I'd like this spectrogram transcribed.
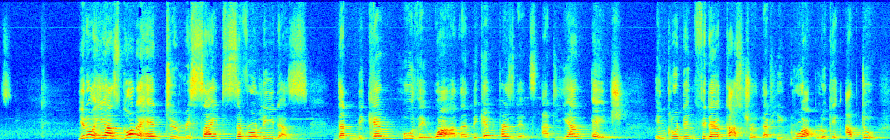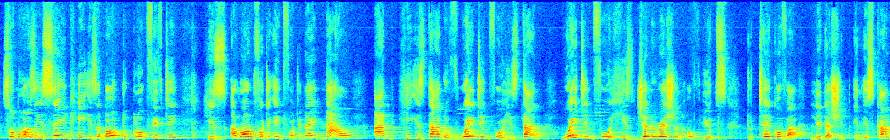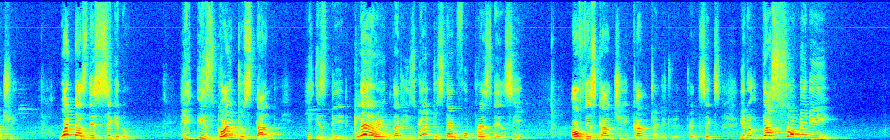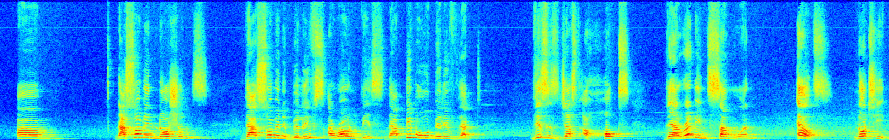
You know, he has gone ahead to recite several leaders that became who they were, that became presidents at young age, including Fidel Castro that he grew up looking up to. So Muhoozi is saying he is about to clock 50. He's around 48, 49 now, and he is tired of waiting for his turn, waiting for his generation of youths to take over leadership in this country. What does this signal? He is going to stand, he is declaring that he's going to stand for presidency of this country come 2026. You know, there are so many, um, there are so many notions, there are so many beliefs around this. There are people who believe that this is just a hoax. They are reading someone else, not him.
